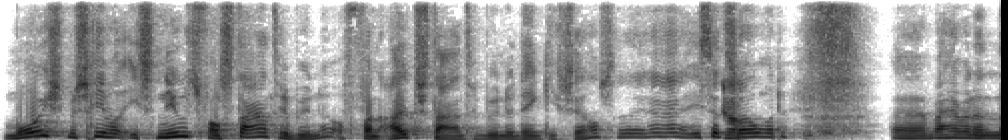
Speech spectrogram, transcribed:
moois, misschien wel iets nieuws van Staantribune, of vanuit Staantribune denk ik zelfs. is dat ja. zo? we hebben een,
